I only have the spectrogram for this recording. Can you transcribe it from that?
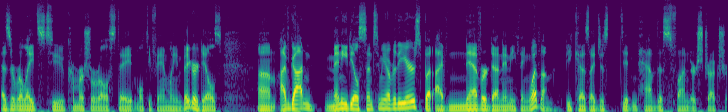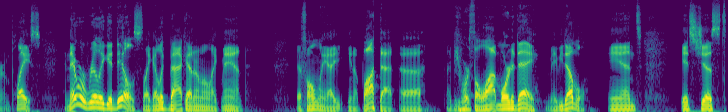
as it relates to commercial real estate, multifamily, and bigger deals, um, I've gotten many deals sent to me over the years, but I've never done anything with them because I just didn't have this fund or structure in place. And they were really good deals. Like I look back at them, I'm like, man, if only I, you know, bought that, uh, I'd be worth a lot more today, maybe double. And it's just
